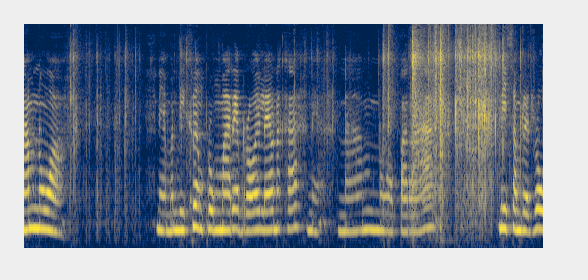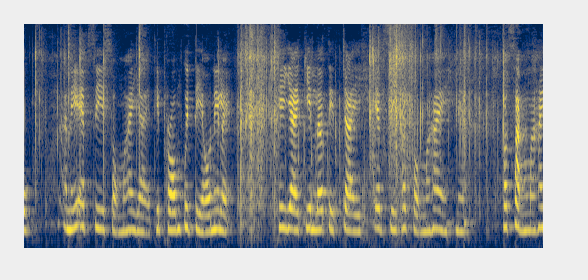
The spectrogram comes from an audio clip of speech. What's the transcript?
น้ำนัว เนี่ยมันมีเครื่องปรุงมาเรียบร้อยแล้วนะคะ เนี่ยน้ำนัวปลาร้ามีสำเร็จรูป อันนี้ FC ส่งมาให้ยายที่พร้อมก๋วยเตี๋ยวนี่แหละ ที่ยายกินแล้วติดใจ FC เขาส่งมาให้เนี่ยเขาสั่งมาให้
